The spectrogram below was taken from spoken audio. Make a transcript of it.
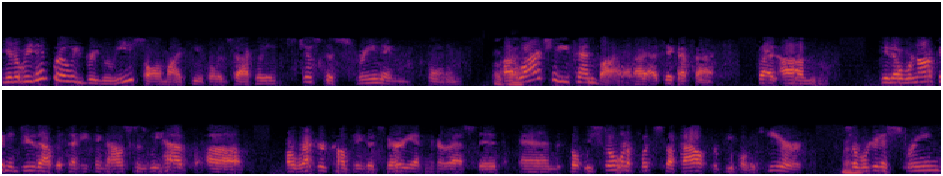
you know, we didn't really release all my people exactly. It's just a streaming thing. Okay. Uh, well, actually, you can buy it. I, I take that back. But um, you know, we're not going to do that with anything else because we have uh, a record company that's very interested, and but we still want to put stuff out for people to hear. So we're going to stream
